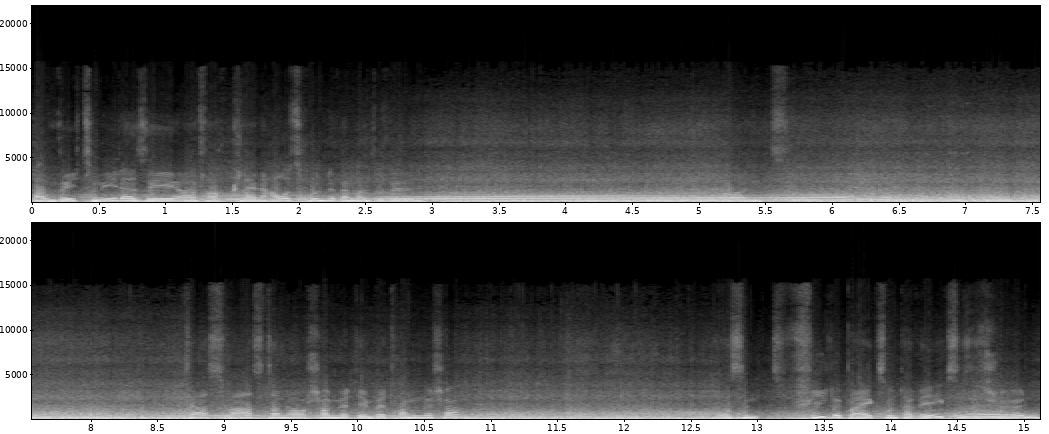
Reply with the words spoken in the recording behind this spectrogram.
am Weg zum Edersee, einfach kleine Hausrunde, wenn man so will. Und das war es dann auch schon mit dem Betonmischer. Es sind viele Bikes unterwegs, es ist schön.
